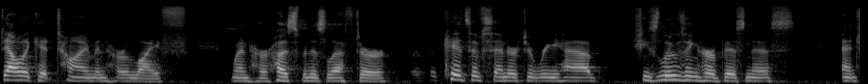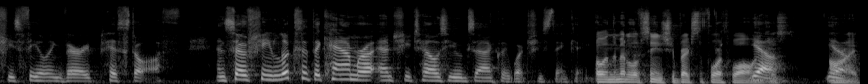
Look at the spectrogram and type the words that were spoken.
delicate time in her life when her husband has left her, her kids have sent her to rehab, she's losing her business, and she's feeling very pissed off. And so she looks at the camera and she tells you exactly what she's thinking. Oh, in the middle of scene, she breaks the fourth wall. Yeah, And just, yeah. All right.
